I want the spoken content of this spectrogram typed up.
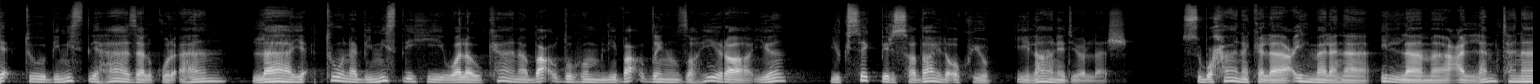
يَأْتُوا بِمِثْلِ هَذَا الْقُرْآنِ لا يأتون بمثله ولو كان بعضهم لبعض ظهيرا. yüksek bir sadayla okuyup ilan ediyorlar. سبحانك لا علم لنا إلا ما علمتنا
